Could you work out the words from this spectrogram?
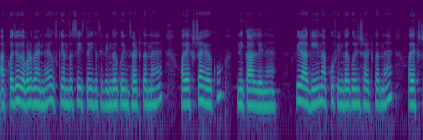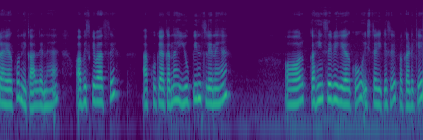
आपका जो रबड़ बैंड है, उसके अंदर से इस तरीके से फिंगर को इंसर्ट करना है और एक्स्ट्रा हेयर को निकाल लेना है। फिर अगेन आपको फिंगर को इंसर्ट करना है और एक्स्ट्रा हेयर को निकाल लेना है। अब इसके बाद से आपको क्या करना है यू पिन्स लेने हैं। और कहीं से भी हेयर को इस तरीके से पकड़ के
